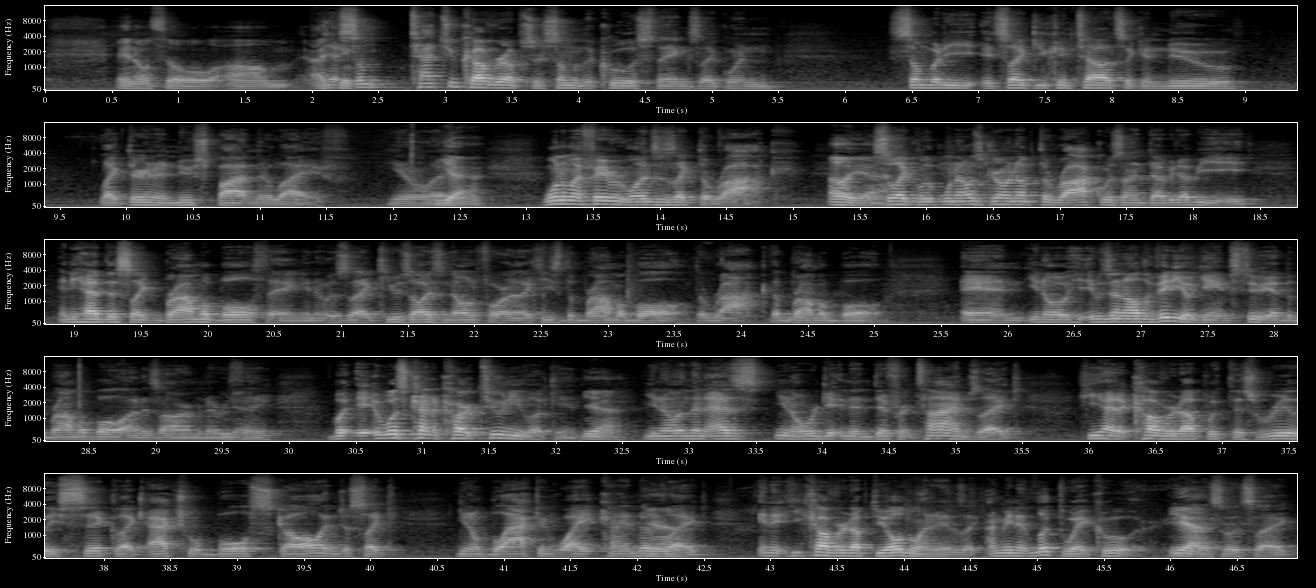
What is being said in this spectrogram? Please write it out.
and also um, I yeah, think some tattoo cover ups are some of the coolest things. Like when somebody, it's like you can tell it's like a new, like they're in a new spot in their life. You know, like Yeah. One of my favorite ones is like The Rock. oh yeah So like when I was growing up, The Rock was on WWE, and he had this like Brahma Bull thing, and it was like he was always known for it. Like he's the Brahma Bull, The Rock, the Brahma Bull, and you know it was in all the video games too. He had the Brahma Bull on his arm and everything, but it was kind of cartoony looking. yeah You know, and then as you know, we're getting in different times. Like he had it covered up with this really sick, like actual bull skull and just like you know black and white kind of Yeah. like. And it, he covered up the old one, and it was like, I mean, it looked way cooler. Yeah. know? So it's like,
